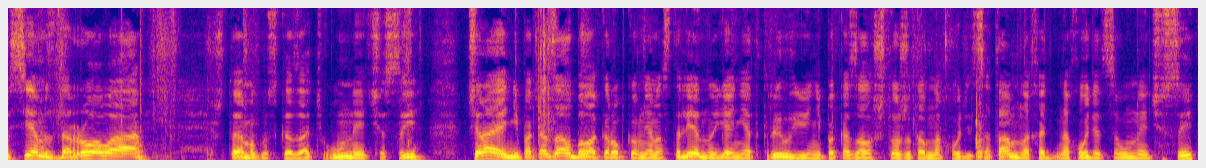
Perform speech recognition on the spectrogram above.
всем здорово! Что я могу сказать? Умные часы. Вчера я не показал, была коробка у меня на столе, но я не открыл ее, не показал, что же там находится. Там находятся умные часы.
